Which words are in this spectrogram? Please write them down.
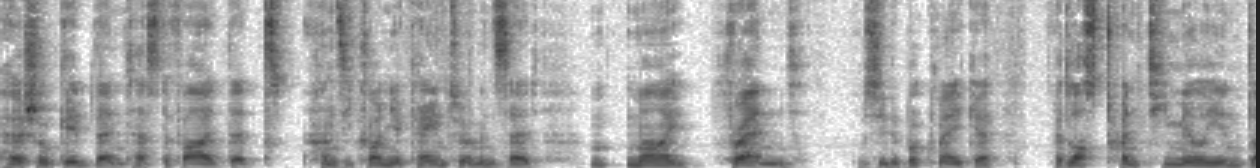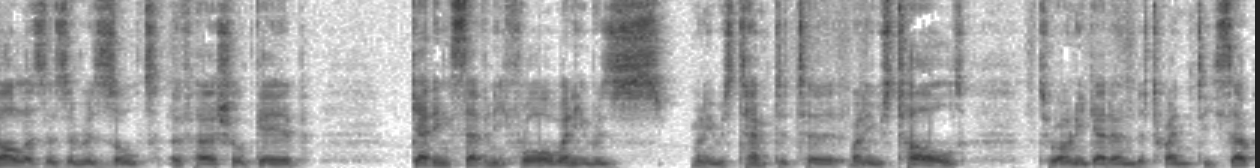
Herschelle Gibb then testified that Hansie Cronje came to him and said, "My friend, obviously the bookmaker, had lost twenty million dollars as a result of Herschelle Gibb getting seventy four when he was when he was tempted to when he was told to only get under twenty. So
